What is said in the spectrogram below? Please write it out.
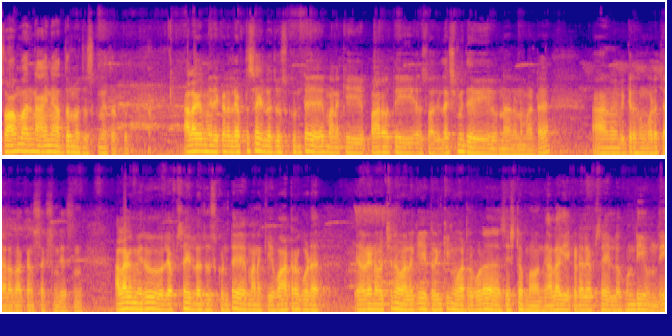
స్వామివారిని ఆయనే అద్దంలో చూసుకునేటట్టు. అలాగే మీరు ఇక్కడ లెఫ్ట్ సైడ్లో చూసుకుంటే మనకి పార్వతి సారీ లక్ష్మీదేవి ఉన్నారనమాట ఆమె విగ్రహం కూడా చాలా బాగా కన్స్ట్రక్షన్ చేసింది అలాగే మీరు లెఫ్ట్ సైడ్లో చూసుకుంటే మనకి వాటర్ కూడా ఎవరైనా వచ్చిన వాళ్ళకి డ్రింకింగ్ వాటర్ కూడా సిస్టమ్ బాగుంది. అలాగే ఇక్కడ లెఫ్ట్ సైడ్లో హుండీ ఉంది.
